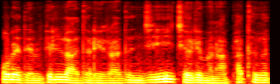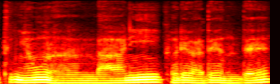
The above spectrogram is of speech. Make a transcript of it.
오래된 빌라들이라든지 저렴한 아파트 같은 경우는 많이 거래가 되는데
